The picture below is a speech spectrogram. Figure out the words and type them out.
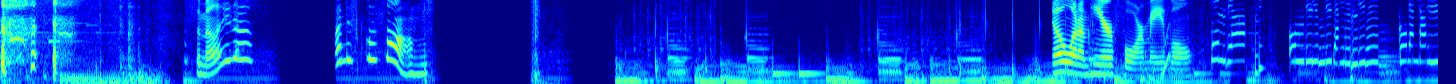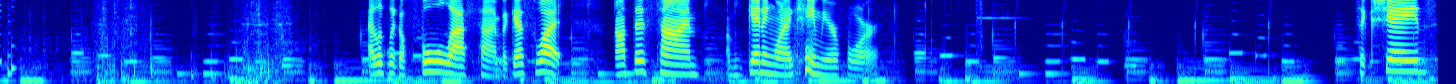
What's the melody to undisclosed song? Know what I'm here for, Mabel. I looked like a fool last time, but guess what? Not this time. I'm getting what I came here for. Six shades,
